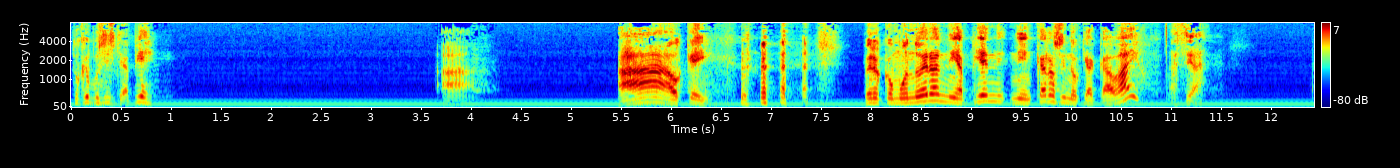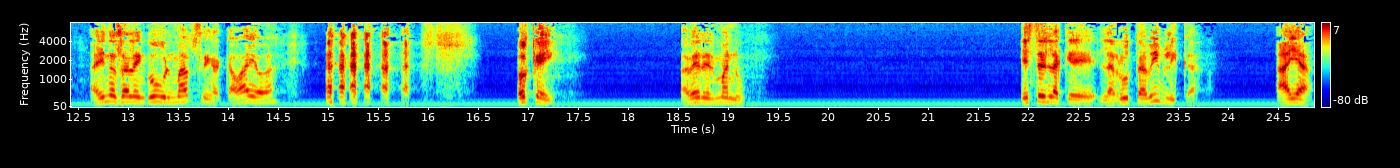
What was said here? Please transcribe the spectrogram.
¿Tú qué pusiste a pie? Ah, ah ok. Pero como no era ni a pie ni, en carro, sino que a caballo. Ahí no sale en Google Maps en a caballo, ok. A ver, hermano. Esta es la que la ruta bíblica. Ah, ya.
